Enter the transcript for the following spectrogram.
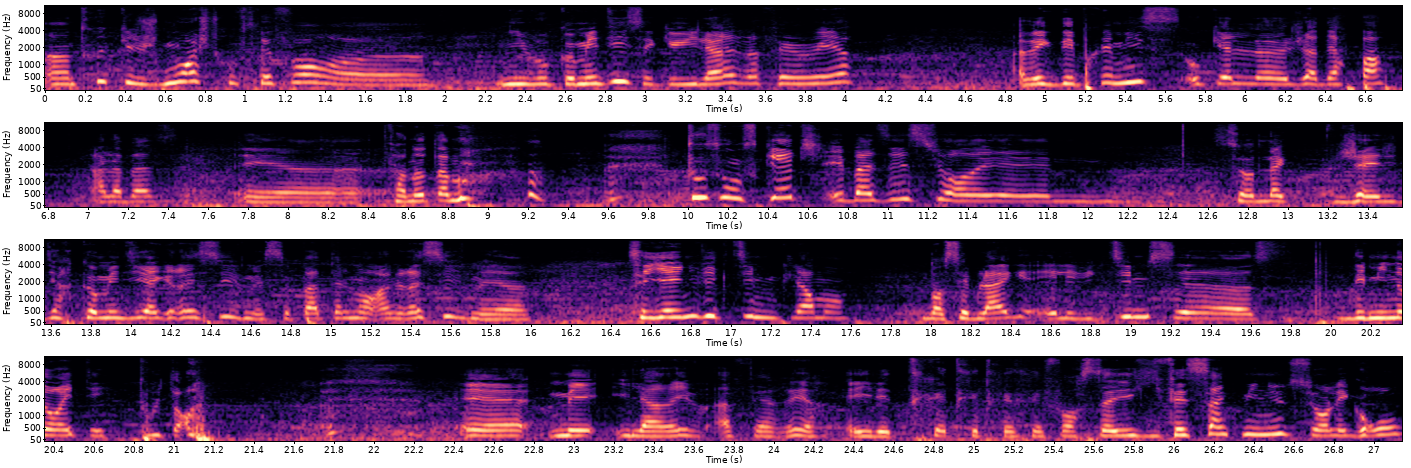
un truc que moi je trouve très fort euh, niveau comédie, c'est qu'il arrive à faire rire avec des prémices auxquelles euh, j'adhère pas à la base. Et euh, enfin, notamment, tout son sketch est basé sur de la j'allais dire comédie agressive mais c'est pas tellement agressif mais euh, il y a une victime clairement dans ses blagues et les victimes c'est euh, des minorités tout le temps. Et, mais il arrive à faire rire et il est très très très très fort. C'est à dire qu'il fait 5 minutes sur les gros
